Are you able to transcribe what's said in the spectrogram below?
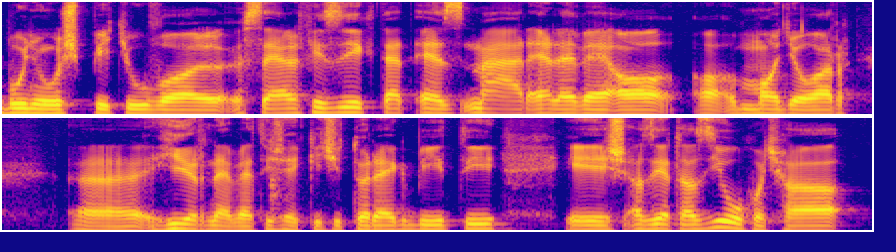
Bunyós Pityúval szelfizik, tehát ez már eleve a, a magyar hírnevet is egy kicsit töregbíti, és azért az jó, hogyha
